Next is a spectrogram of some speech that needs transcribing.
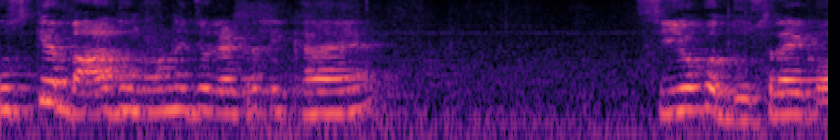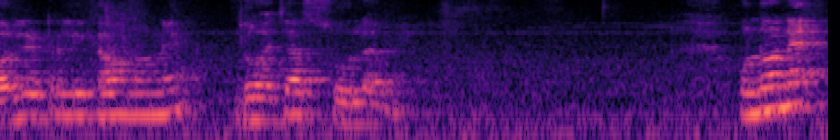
उसके बाद उन्होंने जो लेटर लिखा है सीईओ को दूसरा एक और लेटर लिखा उन्होंने 2016 में। उन्होंने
